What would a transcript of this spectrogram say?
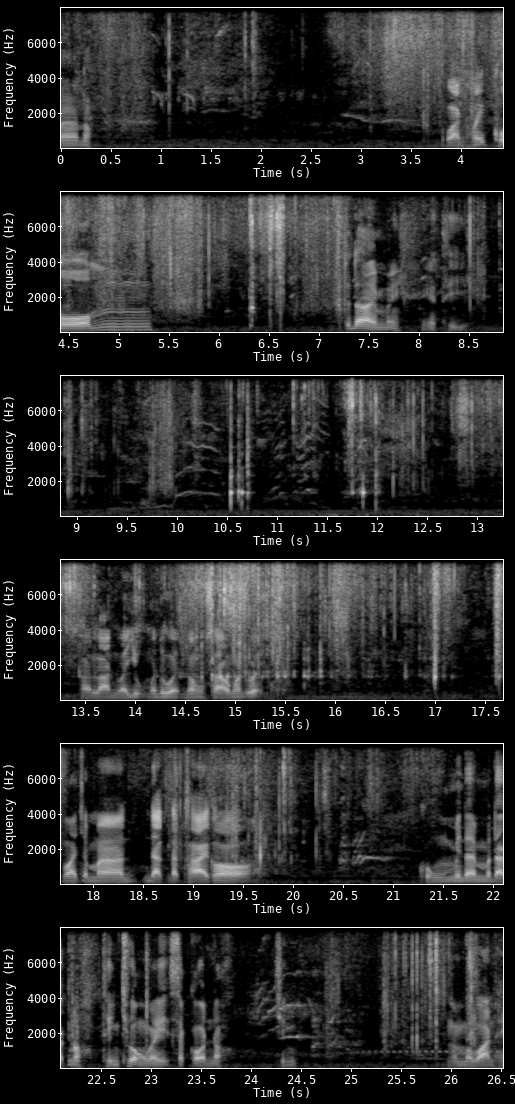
มาเนาะหวานหอยขม จะได้ไหมแหถี่พาหลานวายุมาด้วย น้องสาวมาด้วย ว่าจะมาดักดักขายก็ คงไม่ได้มาดักเนาะทิ้งช่วงไว้สักก่อนเนาะชิ้นน้ำมาหวานแห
